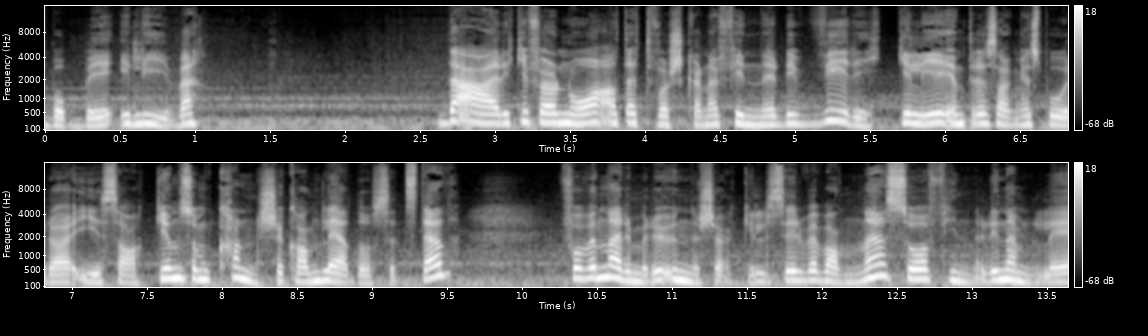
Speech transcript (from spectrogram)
Bobby i live. Det er ikke før nå at etterforskerne finner de virkelig interessante spora i saken, som kanskje kan lede oss et sted. For ved nærmere undersøkelser ved vannet så finner de nemlig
